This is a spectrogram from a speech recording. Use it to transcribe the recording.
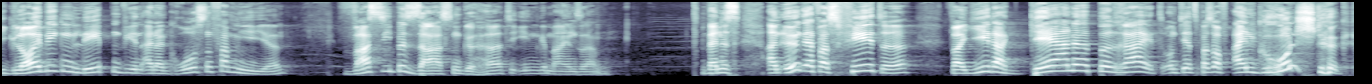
die Gläubigen lebten wie in einer großen Familie. Was sie besaßen, gehörte ihnen gemeinsam. Wenn es an irgendetwas fehlte, war jeder gerne bereit, und jetzt pass auf, ein Grundstück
